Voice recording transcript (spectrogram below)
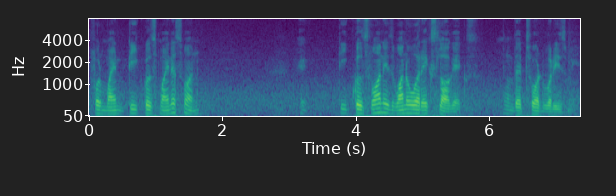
for min t equals minus 1 eh, t equals 1 is 1 over x log x and that is what worries me.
